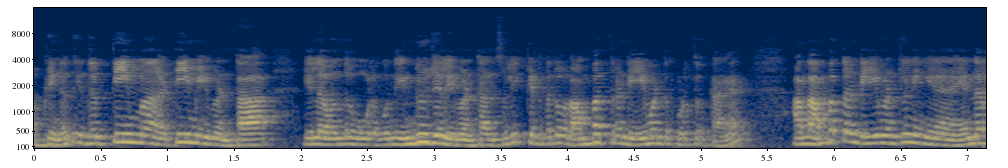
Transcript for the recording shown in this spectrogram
அப்படிங்கிறது. இது டீம் டீம் ஈவெண்ட்டா இல்லை வந்து உங்களுக்கு வந்து இண்டிவிஜுவல் ஈவெண்ட்டான்னு சொல்லி கிட்டத்தட்ட ஒரு 52 ரெண்டு ஈவெண்ட் கொடுத்துருக்காங்க. அந்த 52 ரெண்டு ஈவெண்ட்ல நீங்க என்ன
